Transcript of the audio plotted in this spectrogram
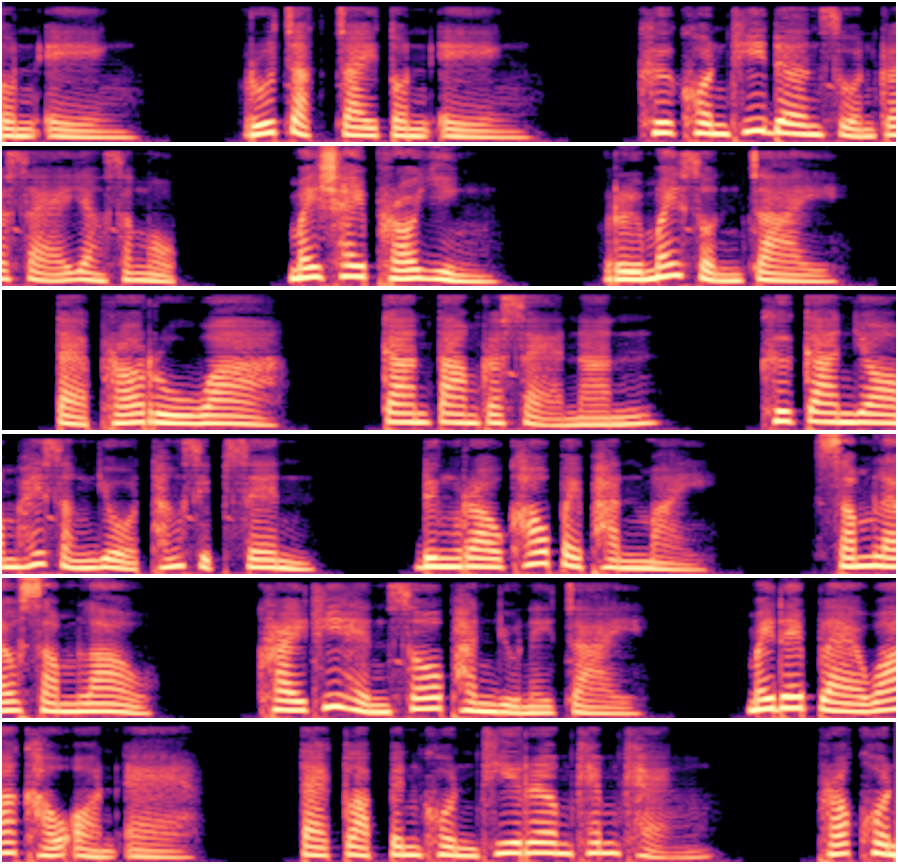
ตนเอง รู้จักใจตนเอง คือคนที่เดินสวนกระแสอย่างสงบ ไม่ใช่เพราะหยิง หรือไม่สนใจ แต่เพราะรู้ว่า การตามกระแสนั้น คือการยอมให้สังโยชน์ทั้งสิบเส้น ดึงเราเข้าไปพันใหม่ ซ้ำแล้วซ้ำเล่า ใครที่เห็นโซ่พันอยู่ในใจ ไม่ได้แปลว่าเขาอ่อนแอ แต่กลับเป็นคนที่เริ่มเข้มแข็ง เพราะคน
